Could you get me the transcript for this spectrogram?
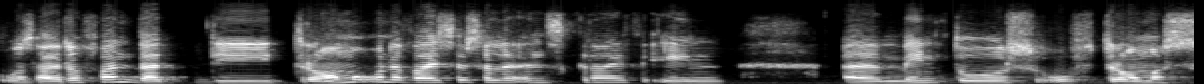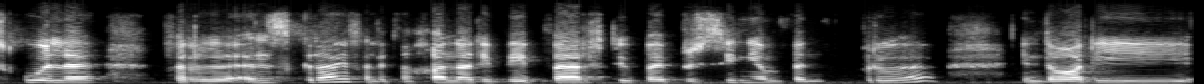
ons hou daarvan dat die drama onderwysers hulle inskryf en uh, mentors of drama skole vir hulle inskryf. Hulle kan gaan na die webwerf toe by proscenium.pro en daardie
